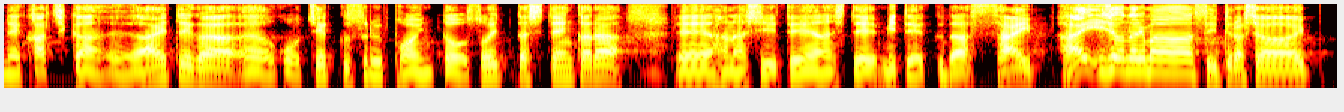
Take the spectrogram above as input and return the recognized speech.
ね、価値観相手がこうチェックするポイントそういった視点から、え、話提案してみてください。はい以上になりますいってらっしゃい。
